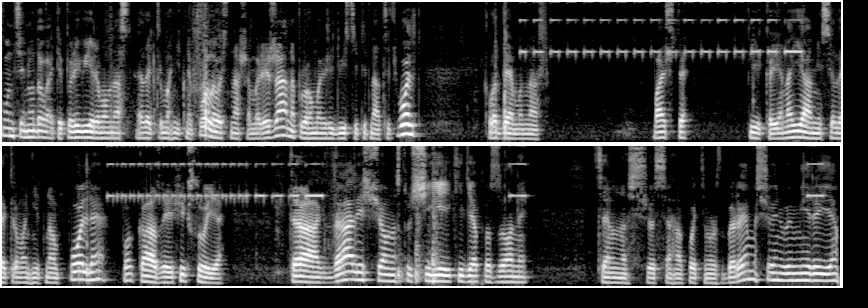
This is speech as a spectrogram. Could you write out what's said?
функції. Ну, давайте перевіримо у нас електромагнітне поле. Ось наша мережа. Напруга мережі 215 вольт. Кладемо наш. Бачите, пікає наявність електромагнітного поля. Показує, фіксує. Так, далі що у нас тут ще є, які діапазони? Це у нас щось, ага, потім розберемо, що він вимірює.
